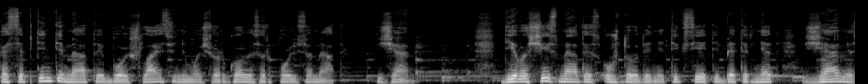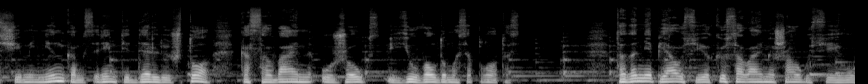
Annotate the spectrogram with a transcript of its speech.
Kas septinti metai buvo išlaisvinimo iš vergovės ir polisio metai - žemė. Dievas šiais metais uždraudė ne tik sėti, bet ir net žemės šeimininkams rinkti derlių iš to, kas savaime užauks jų valdomose plotose. Tada nepjausi jokių savaime išaugusių javų,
